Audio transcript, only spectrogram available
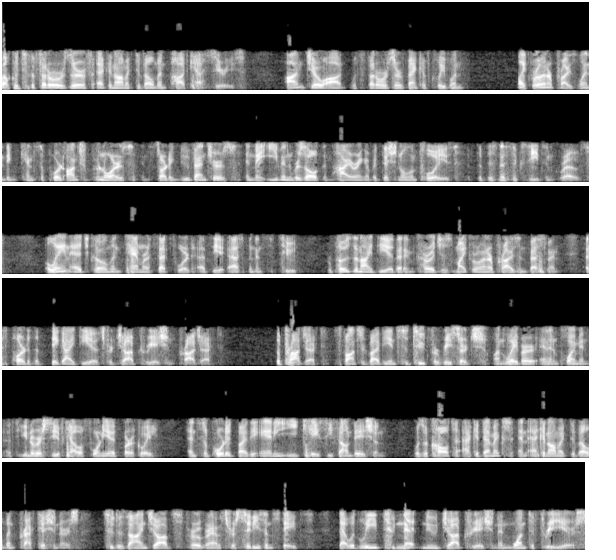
Welcome to the Federal Reserve Economic Development Podcast Series. I'm Joe Ott with Federal Reserve Bank of Cleveland. Microenterprise lending can support entrepreneurs in starting new ventures and may even result in hiring of additional employees if the business succeeds and grows. Elaine Edgcomb and Tamara Thetford at the Aspen Institute proposed an idea that encourages microenterprise investment as part of the Big Ideas for Job Creation project. The project, sponsored by the Institute for Research on Labor and Employment at the University of California at Berkeley and supported by the Annie E. Casey Foundation, was a call to academics and economic development practitioners to design jobs programs for cities and states that would lead to net new job creation in one to three years.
